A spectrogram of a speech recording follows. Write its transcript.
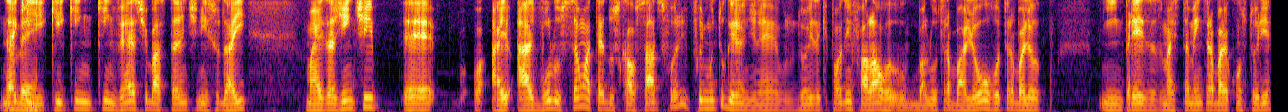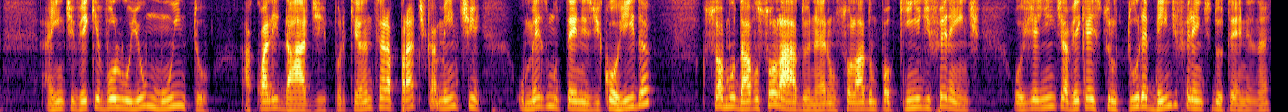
né? Que, que, que, que investe bastante nisso daí. Mas a gente. é, a, a evolução até dos calçados foi, foi muito grande, né? Os dois aqui podem falar, o, Balu trabalhou, o Rô trabalhou em empresas, mas também trabalha com consultoria. A gente vê que evoluiu muito a qualidade, porque antes era praticamente o mesmo tênis de corrida, só mudava o solado, né? Era um solado um pouquinho diferente. Hoje a gente já vê que a estrutura é bem diferente do tênis, né?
